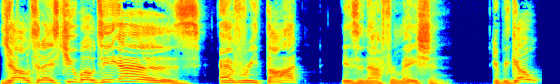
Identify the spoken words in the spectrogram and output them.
Yo, today's QOD is every thought is an affirmation. Here we go.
